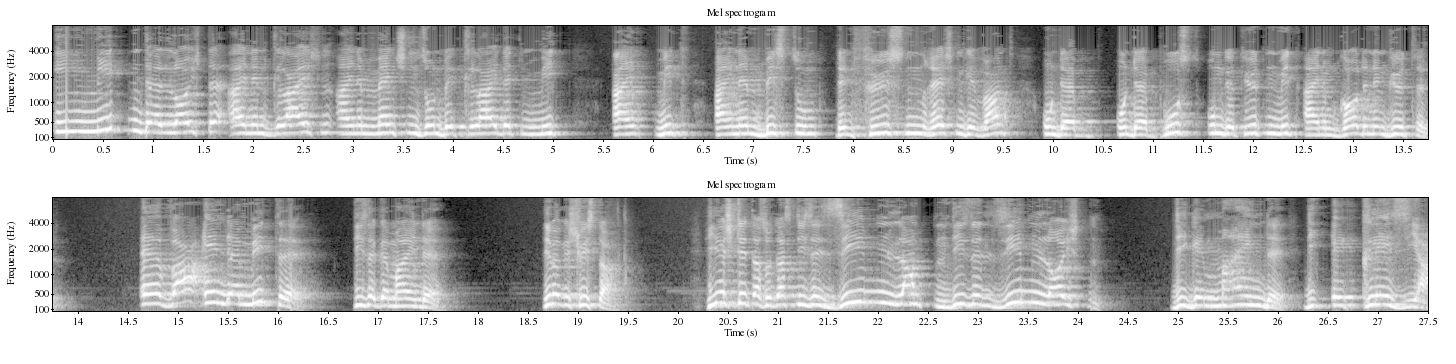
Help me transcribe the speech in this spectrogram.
inmitten der Leuchte einen gleichen, einem Menschensohn bekleidet mit, ein, mit einem bis zu den Füßen rechten Gewand und der, und der Brust umgetürten mit einem goldenen Gürtel. Er war in der Mitte dieser Gemeinde. Lieber Geschwister, hier steht also, dass diese sieben Lampen, diese sieben Leuchten, die Gemeinde, die Ekklesia,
